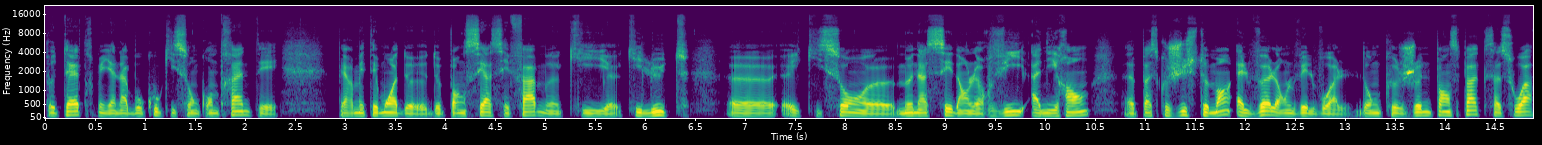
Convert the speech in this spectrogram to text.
Peut-être, mais il y en a beaucoup qui sont contraintes. Et permettez-moi de, penser à ces femmes qui, euh, qui luttent euh, et qui sont euh, menacées dans leur vie en Iran euh, parce que justement, elles veulent enlever le voile. Donc, euh, je ne pense pas que ça soit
